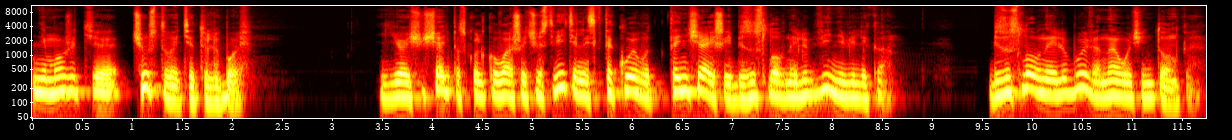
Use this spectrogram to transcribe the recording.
не можете чувствовать эту любовь, ее ощущать, поскольку ваша чувствительность к такой вот тончайшей безусловной любви невелика. Безусловная любовь, она очень тонкая.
